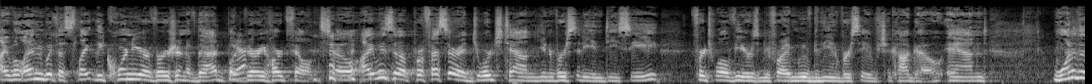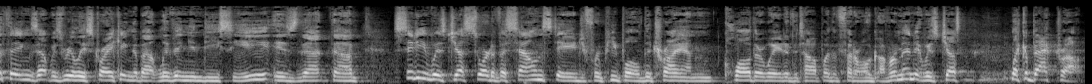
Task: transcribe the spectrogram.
I will end with a slightly cornier version of that, but yeah. very heartfelt. So, I was a professor at Georgetown University in DC for 12 years before I moved to the University of Chicago. And one of the things that was really striking about living in DC is that the city was just sort of a soundstage for people to try and claw their way to the top of the federal government. It was just like a backdrop.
